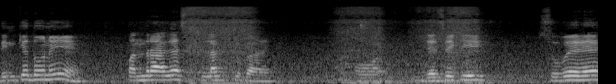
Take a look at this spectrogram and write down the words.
दिन के दो नहीं है पंद्रह अगस्त लग चुका है। और जैसे कि सुबह है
